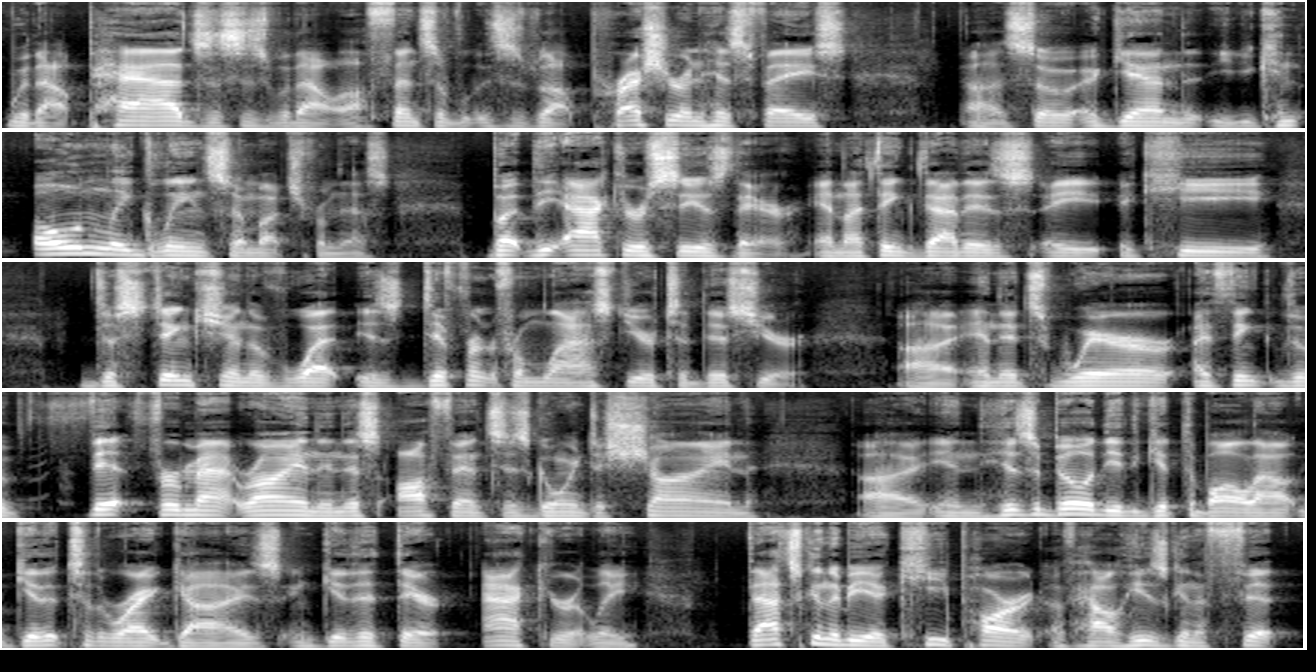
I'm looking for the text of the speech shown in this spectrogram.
without pads. This is without offensive. This is without pressure in his face. Uh, so again, you can only glean so much from this, but the accuracy is there, and I think that is a, a key distinction of what is different from last year to this year. Uh, and it's where I think the fit for Matt Ryan in this offense is going to shine uh, in his ability to get the ball out, get it to the right guys, and get it there accurately. That's going to be a key part of how he's going to fit,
